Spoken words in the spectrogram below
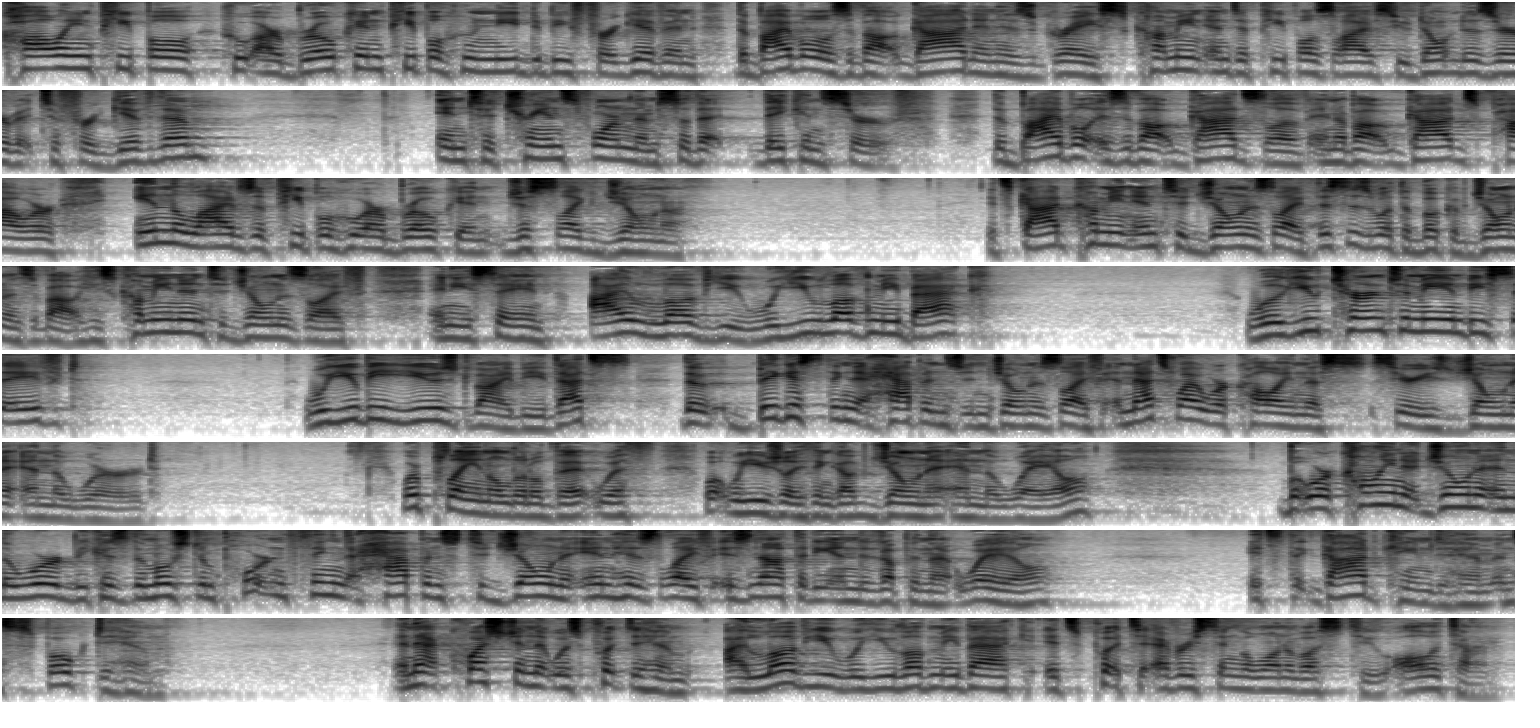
calling people who are broken, people who need to be forgiven. The Bible is about God and His grace coming into people's lives who don't deserve it to forgive them and to transform them so that they can serve. The Bible is about God's love and about God's power in the lives of people who are broken, just like Jonah. It's God coming into Jonah's life. This is what the book of Jonah is about. He's coming into Jonah's life and he's saying, I love you. Will you love me back? Will you turn to me and be saved? Will you be used by me? That's the biggest thing that happens in Jonah's life. And that's why we're calling this series Jonah and the Word. We're playing a little bit with what we usually think of Jonah and the whale. But we're calling it Jonah in the Word because the most important thing that happens to Jonah in his life is not that he ended up in that whale, it's that God came to him and spoke to him. And that question that was put to him, I love you, will you love me back? It's put to every single one of us too, all the time.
